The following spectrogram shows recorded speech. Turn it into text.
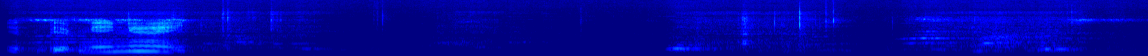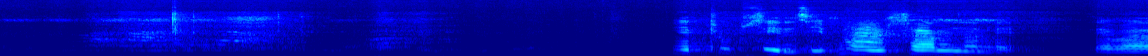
เฮ็ดแบบง่ายๆ เฮ็ดทุกสินสิบห้าค่ำนั่นแหละ แต่ว่า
